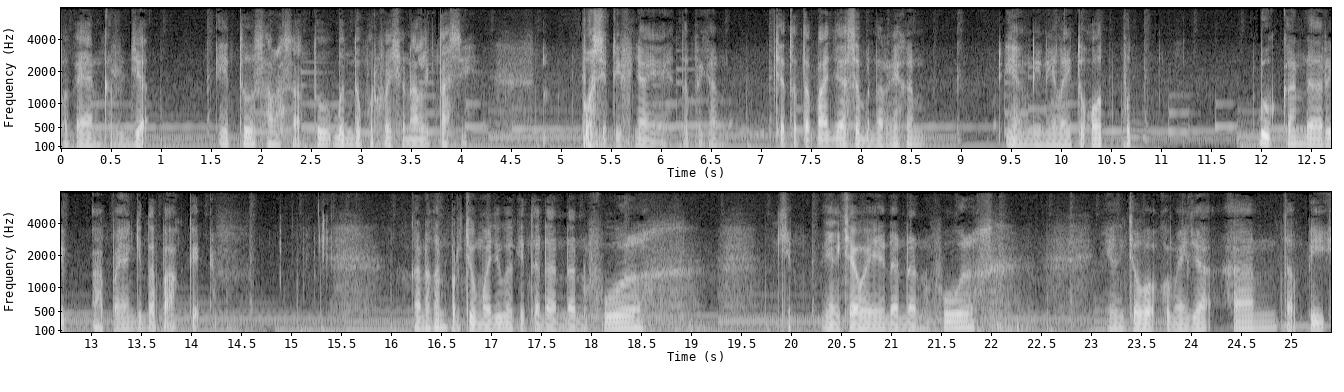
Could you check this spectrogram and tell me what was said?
pakaian kerja. Itu salah satu bentuk profesionalitas sih. Positifnya ya tapi kan ya tetap aja sebenarnya kan yang dinilai itu output bukan dari apa yang kita pakai. Karena kan percuma juga kita dandan full yang cewek ya dandan full yang cowok kemejaan tapi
